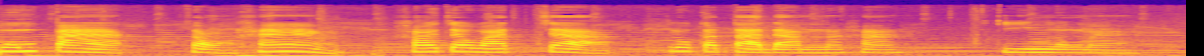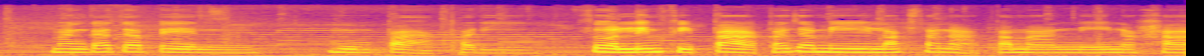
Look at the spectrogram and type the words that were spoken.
มุมปากสองข้าง เขาจะวัดจากลูกตาดำนะคะยิงลงมา มันก็จะเป็นมุมปากพอดี ส่วนริมฝีปากก็จะมีลักษณะประมาณนี้นะคะ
